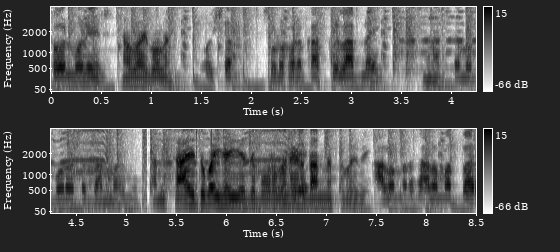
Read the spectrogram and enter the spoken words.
শোন মনির হ্যাঁ ভাই বলেন। ওইসব ছোটখাটো কাজ করে লাভ নাই। আজকে আমরা বড় একটা দান মারবো। আমি চাই তো ভাই হয়ে গেছে বড় দানে একটা দান মারতে পারবে আলমবাদ আছে আলমবাদবার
